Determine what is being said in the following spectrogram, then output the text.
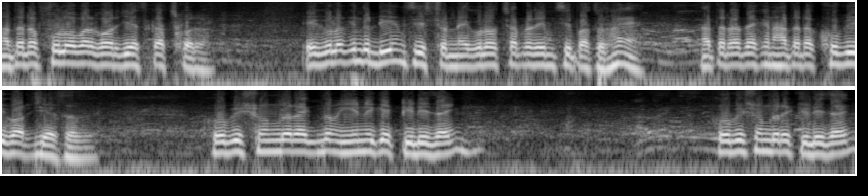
হাতাটা ফুল ওভার গর্জিয়াস কাজ করা। এগুলো কিন্তু ডিএমসি স্টোন না, এগুলো হচ্ছে আপনার এমসি পাথর হ্যাঁ? হাতাটা দেখেন, হাতাটা খুবই গর্জিয়াস হবে। খুবই সুন্দর, একদম ইউনিক একটি ডিজাইন খুবই সুন্দর একটি ডিজাইন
